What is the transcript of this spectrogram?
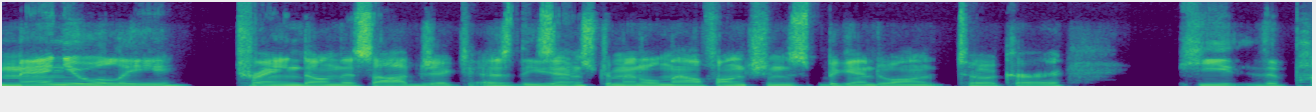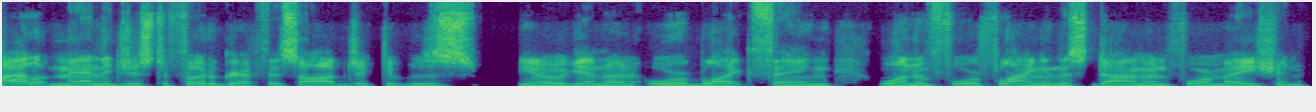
manually trained on this object as these instrumental malfunctions began to, on, to occur. He, the pilot manages to photograph this object. It was, you know, again, an orb like thing, one of four flying in this diamond formation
